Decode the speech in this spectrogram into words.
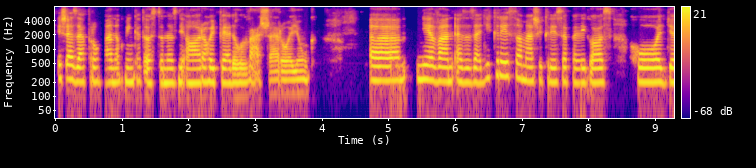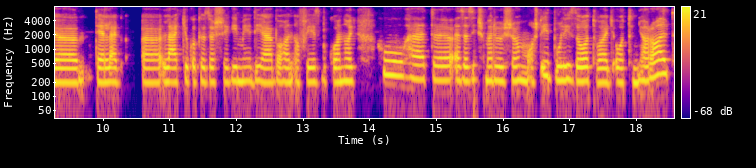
és ezzel próbálnak minket ösztönözni arra, hogy például vásároljunk. Uh, nyilván ez az egyik része, a másik része pedig az, hogy uh, tényleg látjuk a közösségi médiában, a Facebookon, hogy hú, hát ez az ismerősöm most itt bulizott, vagy ott nyaralt,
